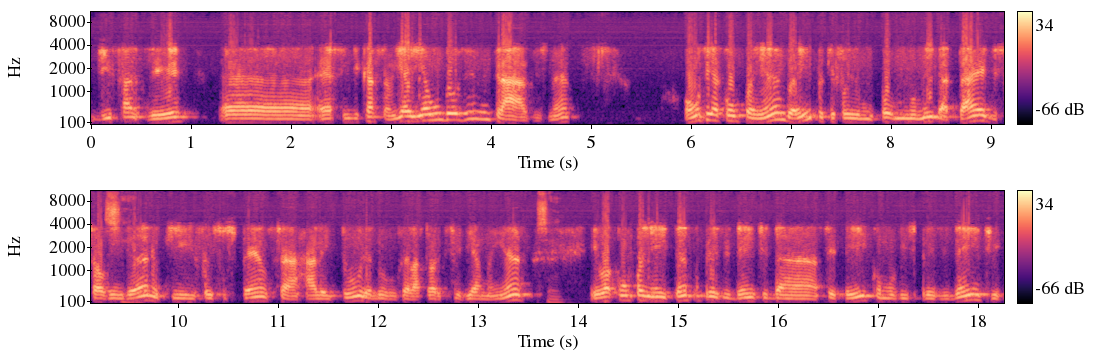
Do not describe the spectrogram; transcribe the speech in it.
de fazer uh, essa indicação. E aí é um dos entraves, né? Ontem acompanhando aí, porque foi um, no meio da tarde, salvo Sim. engano, que foi suspensa a leitura do relatório que seria amanhã, Sim. Eu acompanhei tanto o presidente da CPI como o vice-presidente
